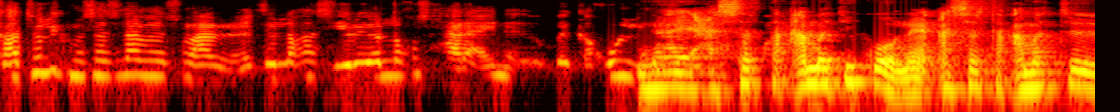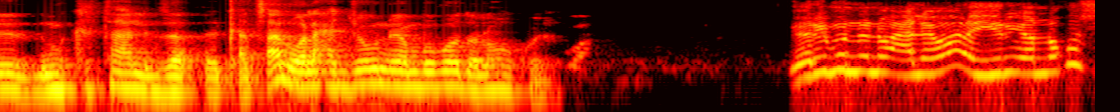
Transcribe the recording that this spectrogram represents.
ካቶሊክ ምስ እስላም ስማዕ ዝብለካስ ይሪኦ ኣለኹስ ሓደ ዓይነ በቃ ኩሉ ናይ ዓሰርተ ዓመት እኮ ናይ ዓሰርተ ዓመት ምክትታል ዘ- ቀፃል ወላ ሕጂ እውን የንብቦ ዘለኹ እኮ እዩ ገሪሙኒ ነው ዓለዋ ይሪኦ ኣለኹስ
